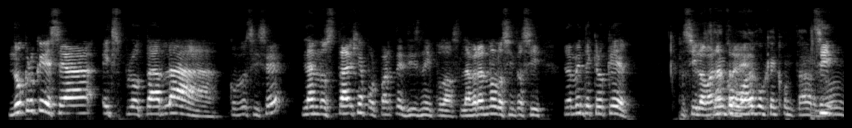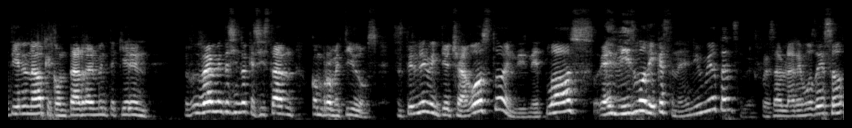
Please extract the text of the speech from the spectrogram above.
no creo que sea explotar la, ¿cómo se dice? La nostalgia por parte de Disney Plus. La verdad no lo siento así. Realmente creo que si lo van a Tienen como traer, algo que contar, Sí, ¿no? tienen algo que contar, realmente quieren. Realmente siento que sí están comprometidos. Se estrena el 28 de agosto en Disney Plus, el mismo día que estrenan en New Mutants. Después hablaremos de eso.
